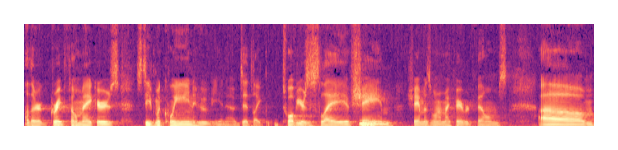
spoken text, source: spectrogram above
other great filmmakers, Steve McQueen, who you know did like Twelve Years a Slave, Shame. Shame is one of my favorite films. Um,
